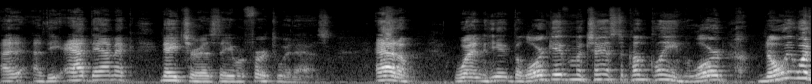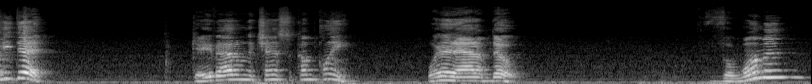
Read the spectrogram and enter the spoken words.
the Adamic nature, as they refer to it as. Adam, when he the Lord gave him a chance to come clean, the Lord, knowing what he did, gave Adam the chance to come clean. What did Adam do? The woman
